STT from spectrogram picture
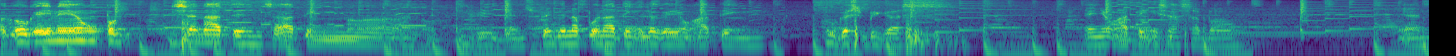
Pag okay na yung paggisa natin sa ating mga ano, ingredients, pwede na po nating ilagay yung ating hugas bigas. Yan yung ating isasabaw. Yan,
